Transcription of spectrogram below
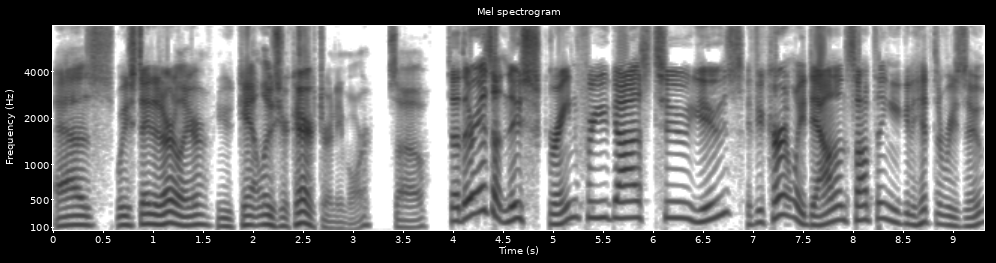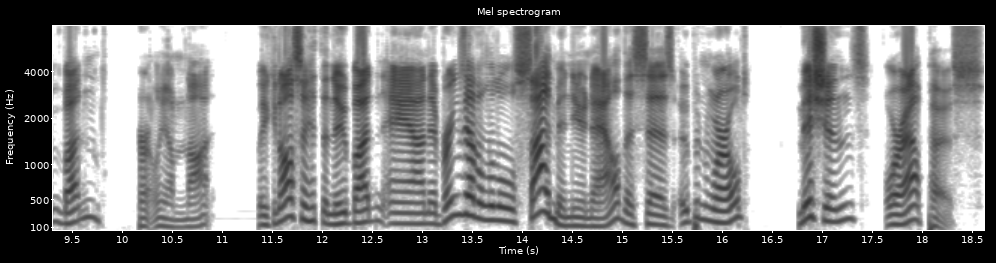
As we stated earlier, you can't lose your character anymore. So, so there is a new screen for you guys to use. If you're currently down on something, you can hit the resume button. Currently, I'm not. But you can also hit the new button and it brings out a little side menu now that says open world, missions, or outposts.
